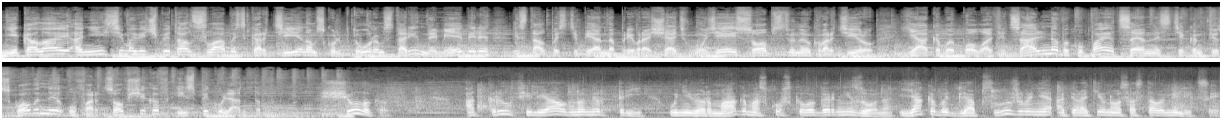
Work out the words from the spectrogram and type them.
Николай Анисимович питал слабость картинам, скульптурам, старинной мебели и стал постепенно превращать в музей собственную квартиру, якобы полуофициально выкупая ценности, конфискованные у форцовщиков и спекулянтов. Щелоков открыл филиал номер три – универмага московского гарнизона, якобы для обслуживания оперативного состава милиции.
